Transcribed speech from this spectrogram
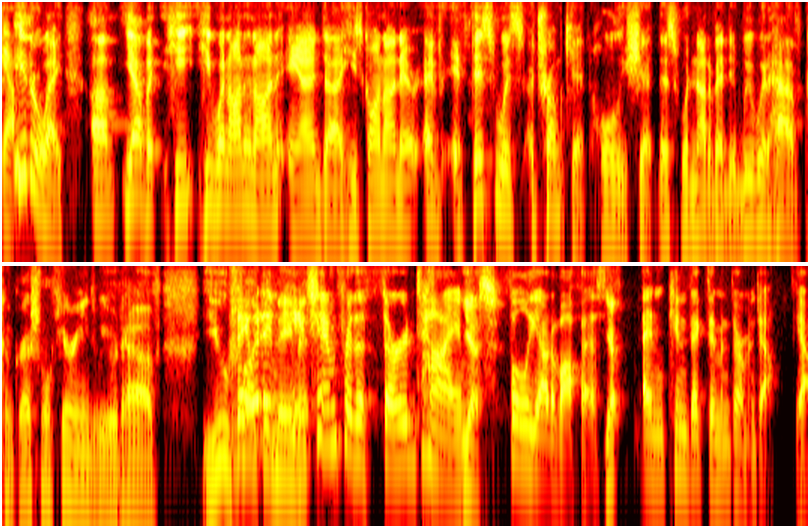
Yeah. Either way, um, yeah. But he he went on and on, and uh, he's gone on. If, if this was a Trump kid, holy shit, this would not have ended. We would have congressional hearings. We would have you they would impeach him for the third time. Yes. fully out of office. Yep. and convict him and throw him in jail. Yeah,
